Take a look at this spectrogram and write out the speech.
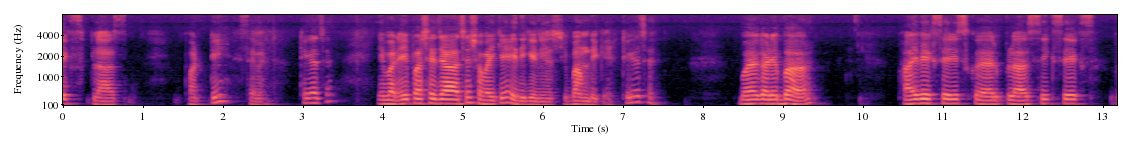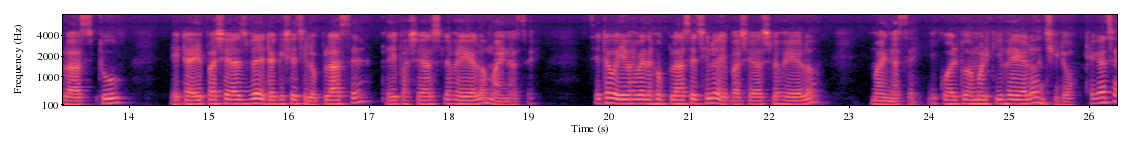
X plus forty seven ঠিক আছে? এবার এই পাশে যা আছে সবাইকে এদিকে নিয়ে আসছি, বাম দিকে, ঠিক আছে? বয়াগারে বা ফাইভ এক্সের square plus six X plus two এটা এই পাশে আসবে, এটা কিসে ছিল? প্লাসে এই পাশে আসলে হয়ে গেল মাইনাসে সেটাও এইভাবে দেখো প্লাসে ছিল, এই পাশে আসলে হয়ে গেল মাইনাসে ইকুয়াল টু আমার কি হয়ে গেল? জিরো ঠিক আছে?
